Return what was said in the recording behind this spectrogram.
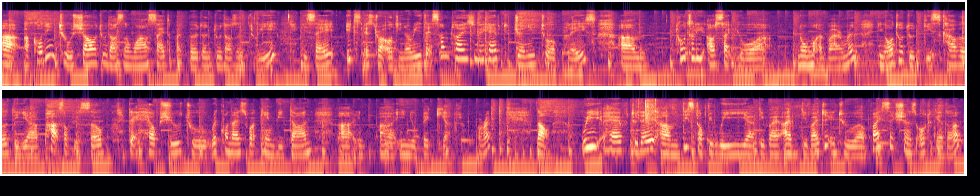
uh, according to Shaw 2001, cited by Burden 2003, he said it's extraordinary that sometimes you have to journey to a place um, totally outside your normal environment in order to discover the uh, parts of yourself that helps you to recognize what can be done uh, in, uh, in your backyard. All right now we have today um, this topic we uh, divide I've divided into uh, five sections altogether.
